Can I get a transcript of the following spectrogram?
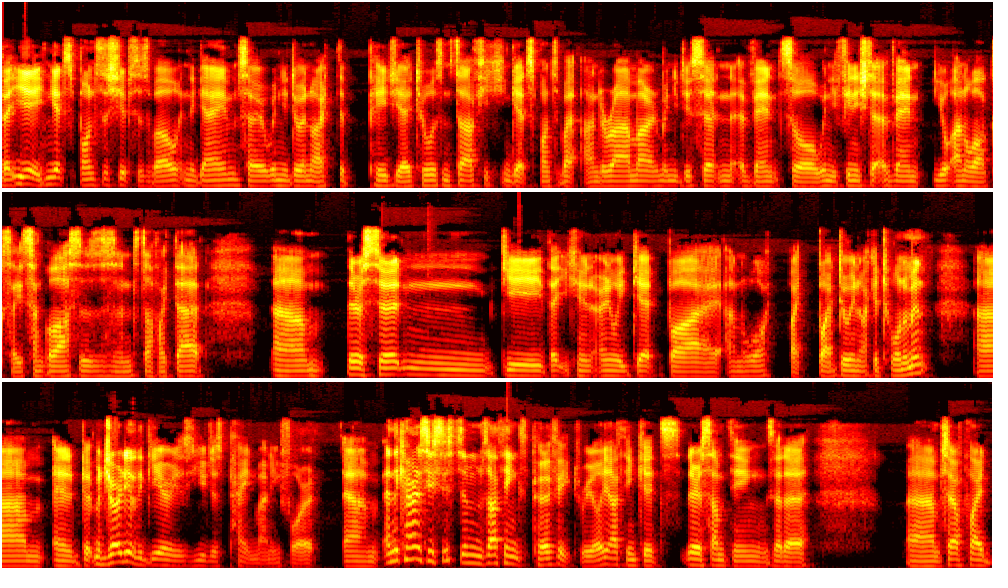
but yeah, you can get sponsorships as well in the game. So when you're doing like the PGA tours and stuff, you can get sponsored by Under Armour. And when you do certain events or when you finish the event, you'll unlock, say, sunglasses and stuff like that. Um, there are certain gear that you can only get by unlock, like by doing like a tournament. Um, and but majority of the gear is you just paying money for it. Um, and the currency systems, I think, is perfect. Really, I think it's there are some things that are. Um, so I've played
